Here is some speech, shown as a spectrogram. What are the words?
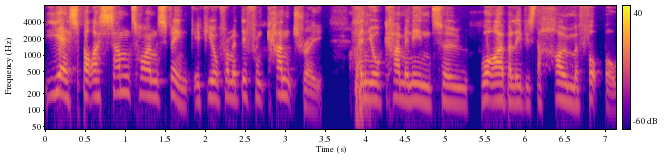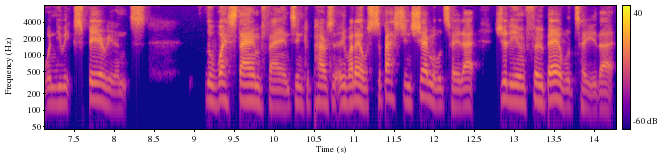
Yes, but I sometimes think if you're from a different country and you're coming into what I believe is the home of football, when you experience the West Ham fans in comparison to anyone else, Sebastian Schemmel will tell you that, Julian Faubert will tell you that.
